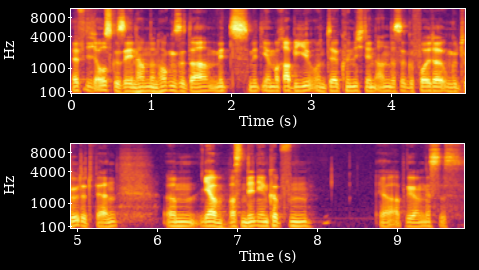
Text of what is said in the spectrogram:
heftig ausgesehen haben. Dann hocken sie da mit, mit ihrem Rabbi und der kündigt den an, dass sie gefoltert und getötet werden. Ähm, ja, was in den ihren Köpfen ja, abgegangen ist, das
